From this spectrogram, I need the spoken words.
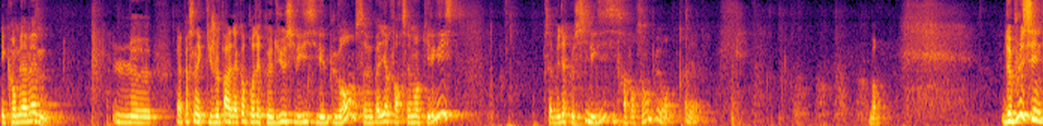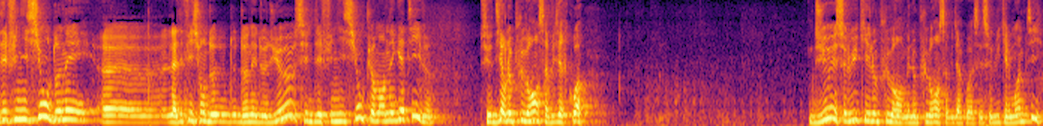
Et quand bien même la personne avec qui je parle est d'accord pour dire que Dieu, s'il existe, il est le plus grand, ça ne veut pas dire forcément qu'il existe. Ça veut dire que s'il existe, il sera forcément plus grand. Très bien. Bon. De plus, c'est une définition donnée, euh, la définition donnée de Dieu, c'est une définition purement négative. Parce que dire le plus grand, ça veut dire quoi? Dieu est celui qui est le plus grand. Mais le plus grand, ça veut dire quoi? C'est celui qui est le moins petit.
